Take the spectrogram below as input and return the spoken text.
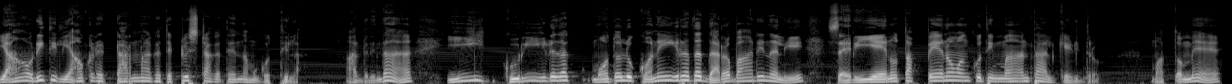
ಯಾವ ರೀತಿಲಿ ಯಾವ ಕಡೆ ಟರ್ನ್ ಆಗುತ್ತೆ ಟ್ವಿಸ್ಟ್ ಆಗುತ್ತೆ ಅಂತ ನಮಗೆ ಗೊತ್ತಿಲ್ಲ. ಆದ್ದರಿಂದ ಈ ಗುರಿ ಹಿಡಿದ ಮೊದಲು ಕೊನೆ ಇರದ ದರಬಾರಿನಲ್ಲಿ ಸರಿಯೇನೋ ತಪ್ಪೇನೋ ಅಂಕುತಿಮ್ಮ ಅಂತ ಅಲ್ಲಿ ಕೇಳಿದರು. ಮತ್ತೊಮ್ಮೆ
